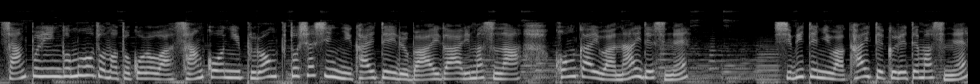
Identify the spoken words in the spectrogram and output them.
サンプリングモードのところは参考にプロンプト写真に書いている場合がありますが、今回はないですね。しびてには書いてくれてますね。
